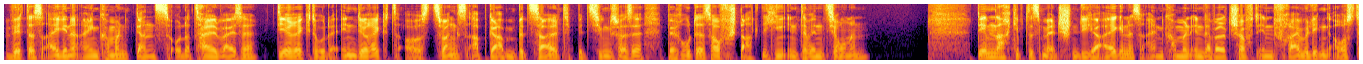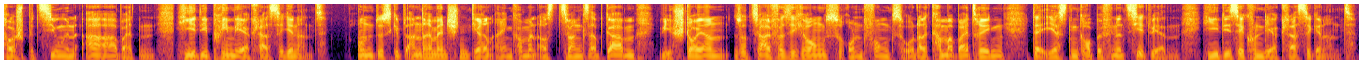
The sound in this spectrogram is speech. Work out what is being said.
wird das eigene Einkommen ganz oder teilweise, direkt oder indirekt aus Zwangsabgaben bezahlt bzw. beruht es auf staatlichen Interventionen? Demnach gibt es Menschen, die ihr eigenes Einkommen in der Wirtschaft in freiwilligen Austauschbeziehungen erarbeiten, hier die Primärklasse genannt. Und es gibt andere Menschen, deren Einkommen aus Zwangsabgaben wie Steuern, Sozialversicherungs-, Rundfunks- oder Kammerbeiträgen der ersten Gruppe finanziert werden, hier die Sekundärklasse genannt.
